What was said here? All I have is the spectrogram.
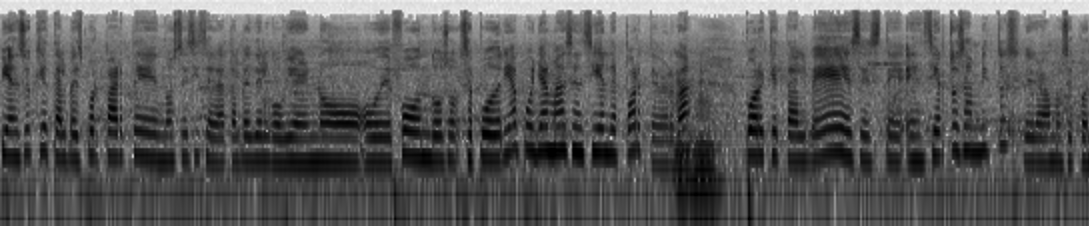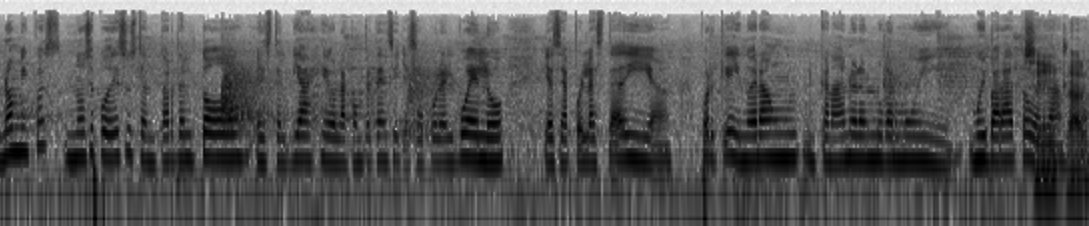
pienso que tal vez por parte, no sé si será tal vez del gobierno o de fondos, o se podría apoyar más en sí el deporte, ¿verdad? Porque tal vez este, en ciertos ámbitos, digamos, económicos, no se puede sustentar del todo este, el viaje o la competencia, ya sea por el vuelo, ya sea por la estadía, porque no era un, Canadá no era un lugar muy, muy barato, ¿verdad? Claro,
